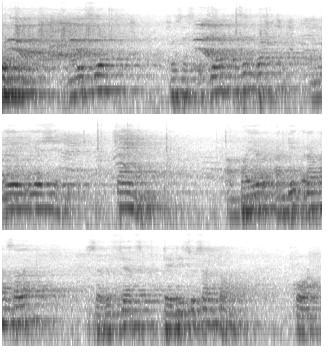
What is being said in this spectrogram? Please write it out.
Wen, Malaysia versus Jiang Zhenbang and Wei Yexin, China. Umpire Andi Rahmat Saleh, Service Judge Dedi Susanto, Court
